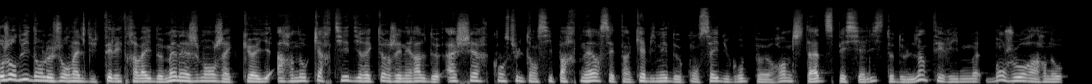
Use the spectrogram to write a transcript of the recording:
Aujourd'hui, dans le journal du télétravail de management, j'accueille Arnaud Cartier, directeur général de HR Consultancy Partners. C'est un cabinet de conseil du groupe Randstad, spécialiste de l'intérim. Bonjour Arnaud.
